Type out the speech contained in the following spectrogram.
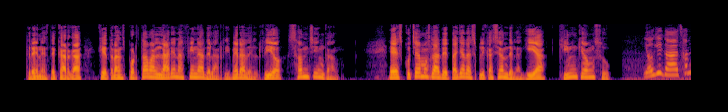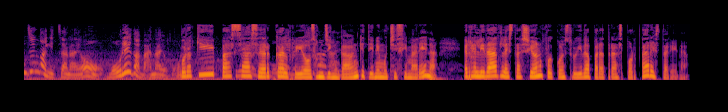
trenes de carga que transportaban la arena fina de la ribera del río Somjingang. Escuchemos la detallada explicación de la guía Kim Kyung-suk. Por aquí pasa cerca el río Somjingang que tiene muchísima arena. En realidad, la estación fue construida para transportar esta arena,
